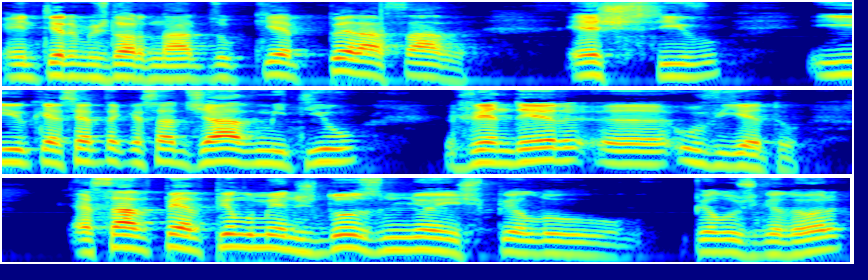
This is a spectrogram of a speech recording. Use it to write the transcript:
em termos de ordenados, o que é para a SAD é excessivo. E o que é certo é que a SAD já admitiu vender uh, o Vieto. A SAD pede pelo menos 12 milhões pelo, pelo jogador.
